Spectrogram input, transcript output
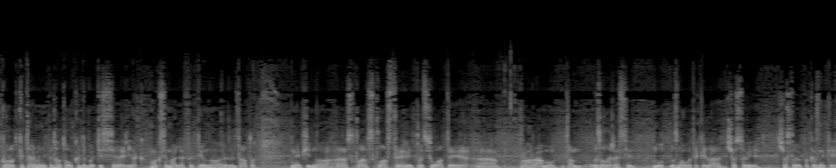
короткі терміни підготовки добитися як максимально ефективного результату, необхідно е, скласти, відпрацювати е, програму там в залежності, ну знову таки, да, часові, часові показники.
